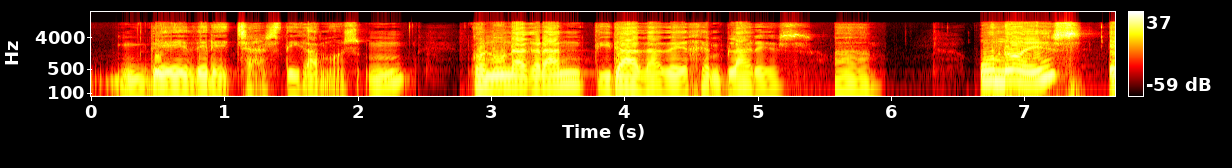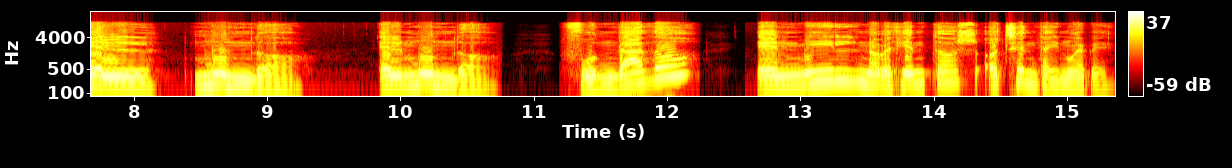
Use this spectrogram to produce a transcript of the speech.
de derechas, digamos, con una gran tirada de ejemplares. Ah. Uno es El Mundo, El Mundo, fundado en 1989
